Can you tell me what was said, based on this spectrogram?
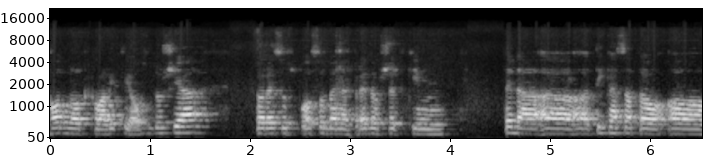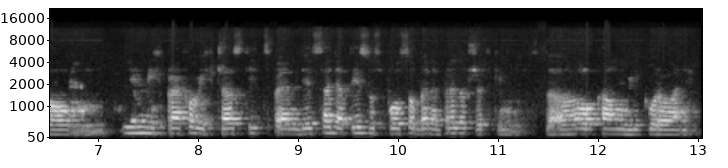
hodnot kvality ovzdušia, ktoré sú spôsobené predovšetkým teda e, týka sa to e, jemných prachových častíc PM10 a tie sú spôsobené predovšetkým s e, lokálnym vykurovaním.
